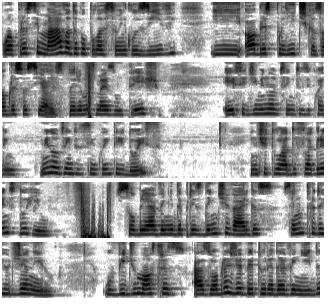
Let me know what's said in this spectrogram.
o aproximava da população, inclusive, e obras políticas, obras sociais. Veremos mais um trecho, esse de 1940, 1952, intitulado Flagrantes do Rio, sobre a Avenida Presidente Vargas, centro do Rio de Janeiro. O vídeo mostra as, as, obras de abertura da avenida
